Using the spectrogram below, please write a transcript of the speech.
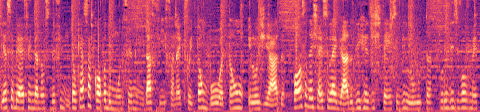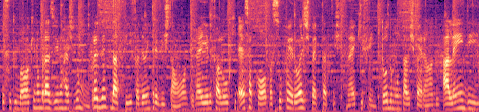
E a CBF ainda não se definiu. Então que essa Copa do Mundo feminino da FIFA, né, que foi tão boa, tão elogiada, possa deixar esse legado de resistência, de luta por um desenvolvimento do futebol aqui no Brasil e no resto resto do mundo. O presidente da FIFA deu entrevista ontem, né, e ele falou que essa Copa superou as expectativas, né, que enfim, todo mundo estava esperando, além de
